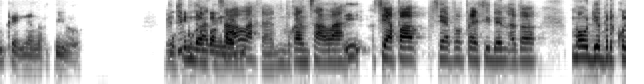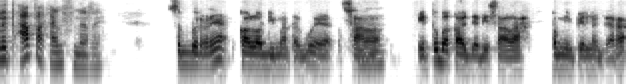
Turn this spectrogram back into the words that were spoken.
gue kayak nggak ngerti loh. Berarti Mungkin bukan salah kan? Bukan salah I- siapa siapa presiden atau mau dia berkulit apa kan sebenarnya sebenarnya kalau di mata gue ya salah Hmm. itu bakal jadi salah pemimpin negara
